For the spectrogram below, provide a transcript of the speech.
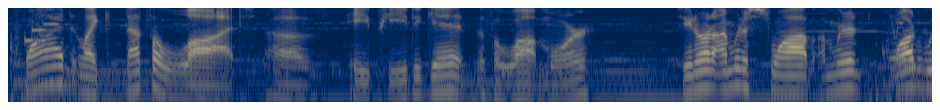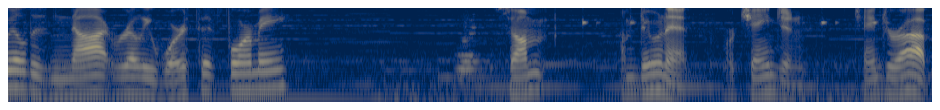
Quad, like, that's a lot of AP to get. That's a lot more. So you know what? I'm gonna swap. I'm gonna quad wield is not really worth it for me. So I'm I'm doing it. We're changing. Change her up.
